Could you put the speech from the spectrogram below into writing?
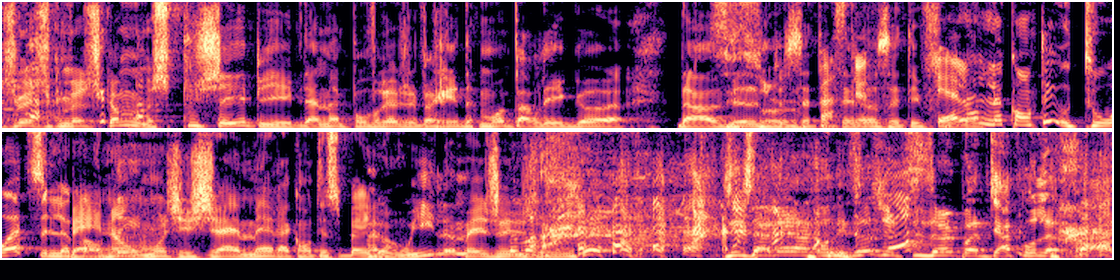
je, je- je me suis comme me suis poussé, puis évidemment, pour vrai, j'ai de moi par les gars dans la ville sûr. que cet Parce été-là, que ça a été fou. elle, là. elle l'a compté ou toi, tu l'as Ben compté? non, moi, j'ai jamais raconté ça. Ben là, non. oui, là, mais j'ai. j'ai- jamais raconté ça, j'ai utilisé un podcast pour le faire.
